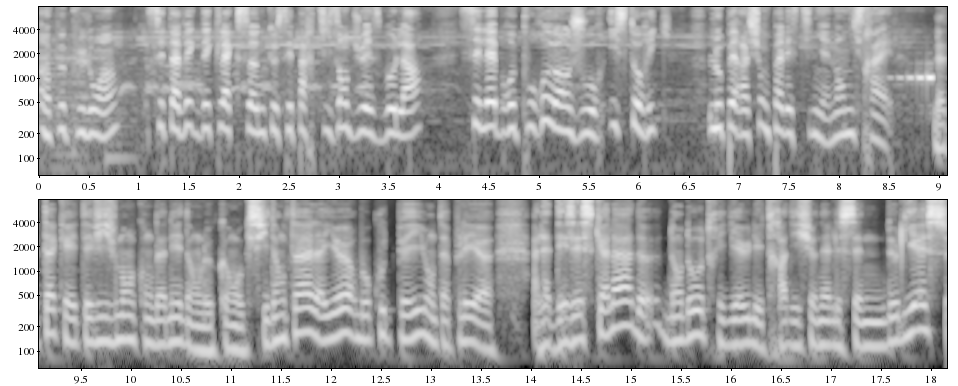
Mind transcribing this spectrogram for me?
Un peu plus loin, c'est avec des klaxons que ces partisans du Hezbollah célèbrent pour eux un jour historique, l'opération palestinienne en Israël. L'attaque a été vivement condamnée dans le camp occidental. Ailleurs, beaucoup de pays ont appelé euh, à la désescalade. Dans d'autres, il y a eu les traditionnelles scènes de liesse,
